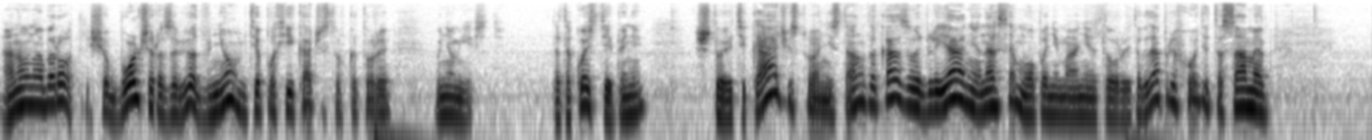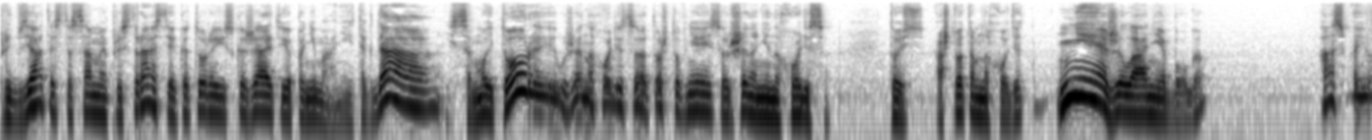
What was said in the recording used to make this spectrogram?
оно наоборот еще больше разовьет в нем те плохие качества, которые в нем есть. До такой степени, что эти качества, они станут оказывать влияние на само понимание Торы. И тогда приходит та самая предвзятость, то самое пристрастие, которое искажает ее понимание. И тогда из самой Торы уже находится то, что в ней совершенно не находится. То есть, а что там находит? Не желание Бога, а свое.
